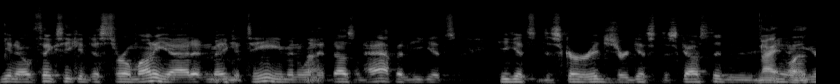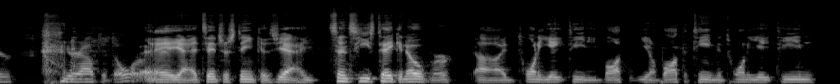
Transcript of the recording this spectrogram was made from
you know thinks he can just throw money at it and make Mhm. a team, and when Right. it doesn't happen, he gets he gets discouraged or gets disgusted, and Right, you know, well- you're you're out the door. Uh, yeah, it's interesting because yeah, since he's taken over uh, in 2018, he bought you know bought the team in 2018.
